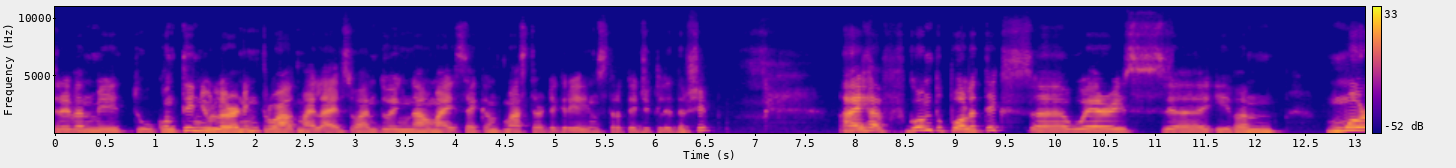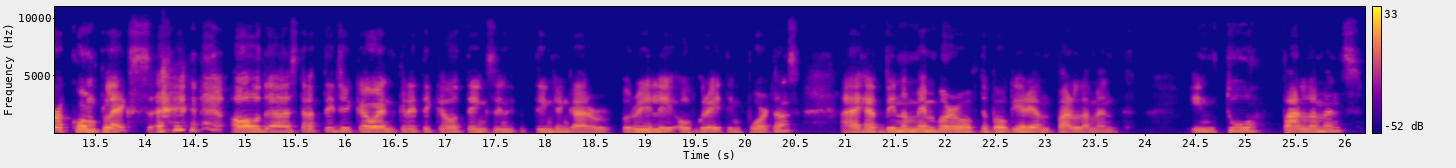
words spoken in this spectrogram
driven me to continue learning throughout my life. So I'm doing now my second master degree in strategic leadership. I have gone to politics uh, where is uh, even more complex. All the strategical and critical things in thinking are really of great importance. I have been a member of the Bulgarian parliament in two parliaments.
